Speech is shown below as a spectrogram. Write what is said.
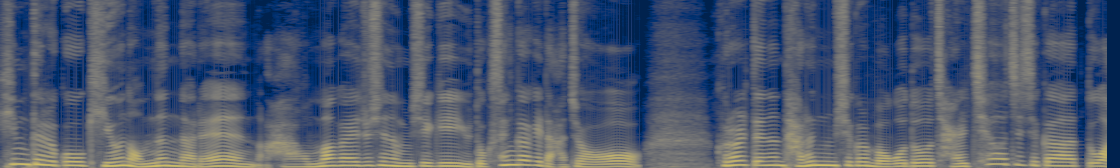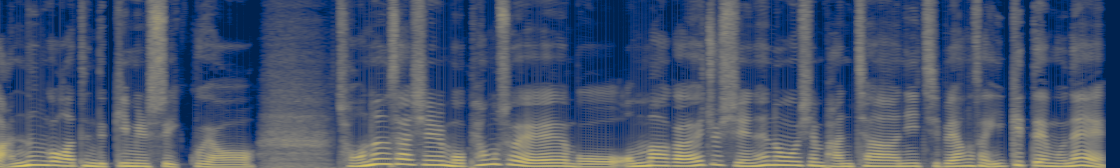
힘들고 기운 없는 날엔 아, 엄마가 해주신 음식이 유독 생각이 나죠. 그럴 때는 다른 음식을 먹어도 잘 채워지지가 또 않는 것 같은 느낌일 수 있고요. 저는 사실 뭐 평소에 뭐 엄마가 해주신, 해놓으신 반찬이 집에 항상 있기 때문에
